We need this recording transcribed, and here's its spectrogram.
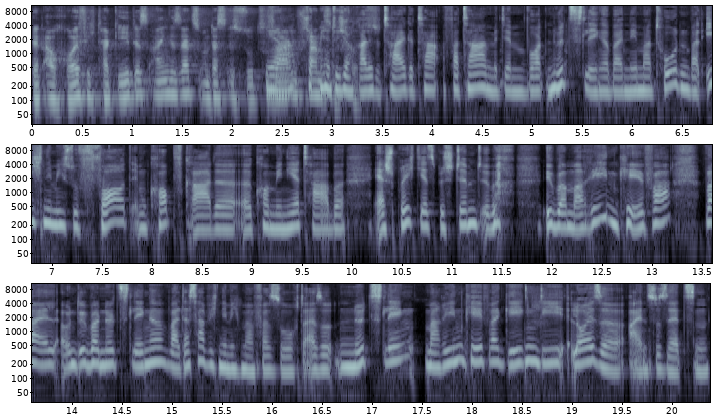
wird auch häufig Tagetes eingesetzt und das ist sozusagen Ja, ich habe mich natürlich auch gerade total vertan mit dem Wort Nützlinge bei Nematoden, weil ich nämlich sofort im Kopf gerade äh, kombiniert habe, er spricht jetzt bestimmt über, über Marienkäfer weil, und über Nützlinge, weil das habe ich nämlich mal versucht. Also Nützling, Marienkäfer gegen die Läuse einzusetzen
